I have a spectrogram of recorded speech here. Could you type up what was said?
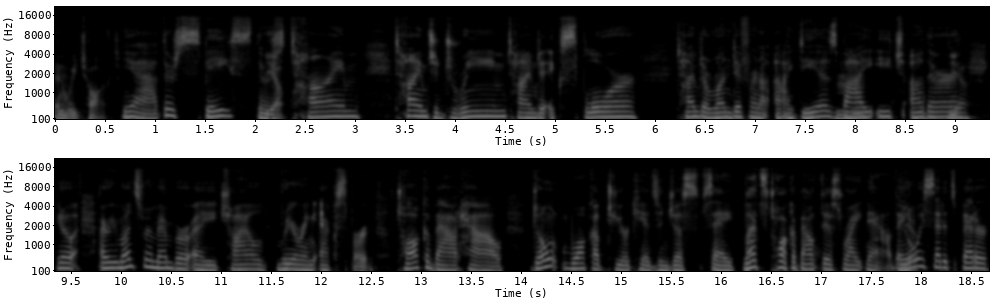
and we talked. Yeah, there's space, there's Yeah. time, time to dream, time to explore, time to run different i- ideas by each other. Mm-hmm. Yeah. You know, I once remember a child rearing expert talk about how don't walk up to your kids and just say, let's talk about this right now. They Yeah. always said it's better.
